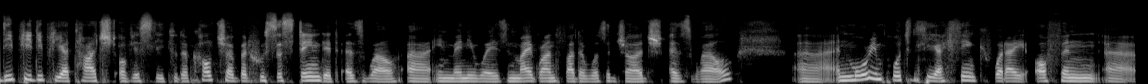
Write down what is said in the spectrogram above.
deeply, deeply attached, obviously, to the culture, but who sustained it as well uh, in many ways. And my grandfather was a judge as well. Uh, and more importantly, I think what I often, uh,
